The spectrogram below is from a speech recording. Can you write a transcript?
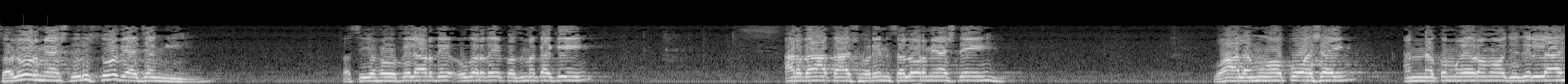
سلور میاشتې وروسته بیا جنگي فسیحو فی الارض وګرځي پزمکه کې اربعه اشهرن سلور میاشتې وعلموا پوشی انکم غیر معجز الله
